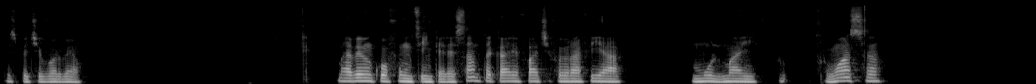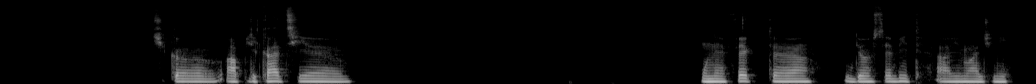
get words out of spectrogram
despre ce vorbeam. Mai avem încă o funcție interesantă care face fotografia mult mai frumoasă. ci că aplicație un efect uh, deosebit al imaginii.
